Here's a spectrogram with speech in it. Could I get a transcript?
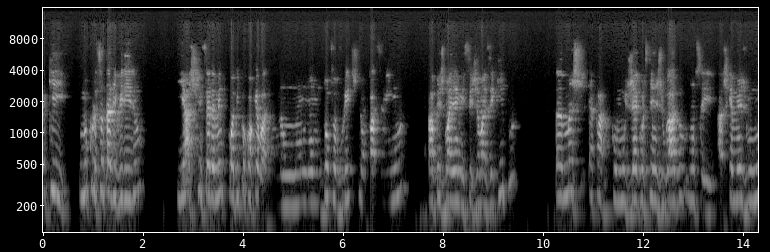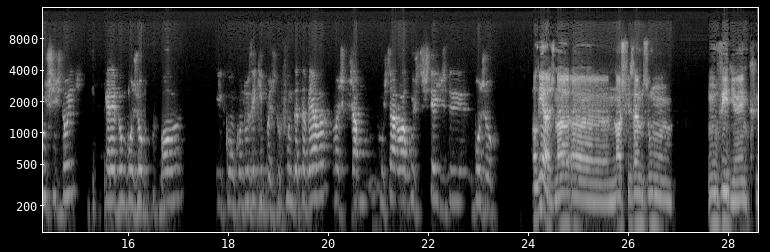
Aqui, o meu coração está dividido e acho sinceramente pode ir para qualquer lado. Não, não, não dou favoritos, não faço a mínima. Talvez Miami seja mais equipa, uh, mas é pá, como os Jaguars têm jogado, não sei. Acho que é mesmo um X2. Quero é ver um bom jogo de futebol e com, com duas equipas do fundo da tabela, mas que já mostraram alguns destellos de, bom jogo. Aliás, nós, uh, nós fizemos um, um vídeo em que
